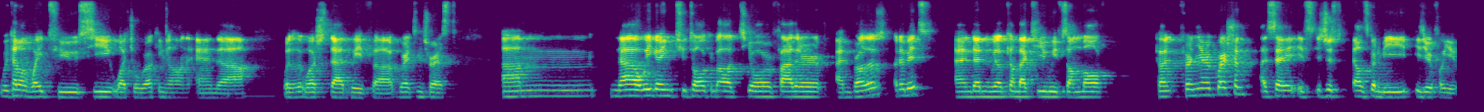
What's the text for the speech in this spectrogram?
we cannot wait to see what you're working on and uh, we'll watch that with uh, great interest. Um, now we're going to talk about your father and brothers a little bit, and then we'll come back to you with some more funnier question. I'd say it's, it's just else going to be easier for you.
